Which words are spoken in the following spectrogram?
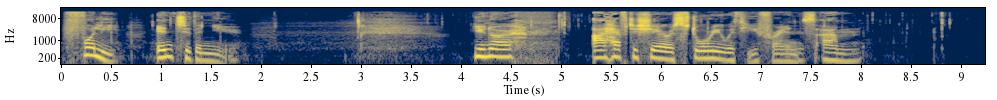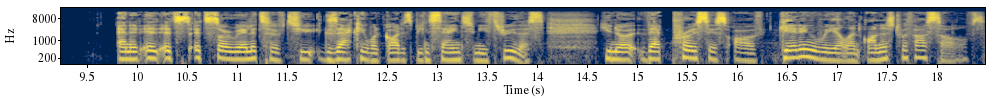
fully into the new. You know, I have to share a story with you, friends. Um, and it, it, it's it's so relative to exactly what God has been saying to me through this. You know that process of getting real and honest with ourselves,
